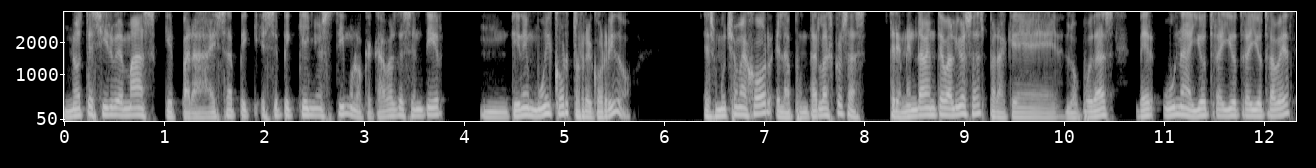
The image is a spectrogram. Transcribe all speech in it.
no te sirve más que para ese pequeño estímulo que acabas de sentir, mm, tiene muy corto recorrido. Es mucho mejor el apuntar las cosas tremendamente valiosas para que lo puedas ver una y otra y otra y otra vez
